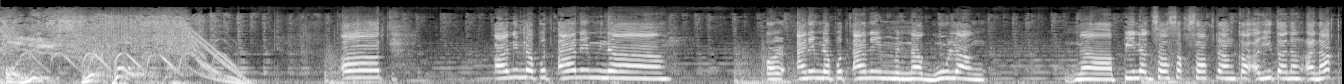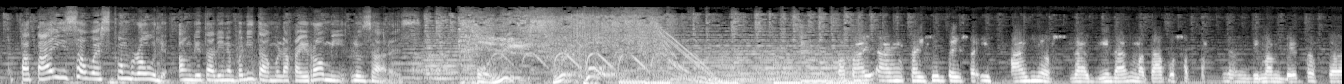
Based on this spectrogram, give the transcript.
Police Report At 66 na or 66 na gulang na pinagsasaksak ng kaalitan ng anak patay sa Westcomb Road. Ang detalye ng balita mula kay Romy Luzares. Police Report Patay ang 66 anyos na ginang matapos sa ng limang beses sa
